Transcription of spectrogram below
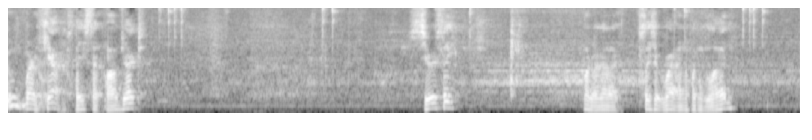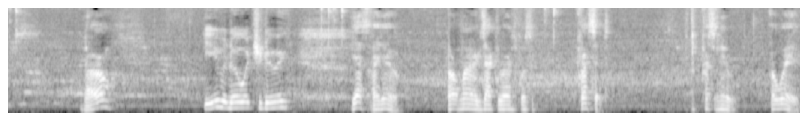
Ooh, You barrel. can't place that object? Seriously? What, I gotta like, place it right on the fucking blood? No? Do you even know what you're doing? Yes, I do. I don't remember exactly where I'm supposed to press it. To press it near the... Oh, wait.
